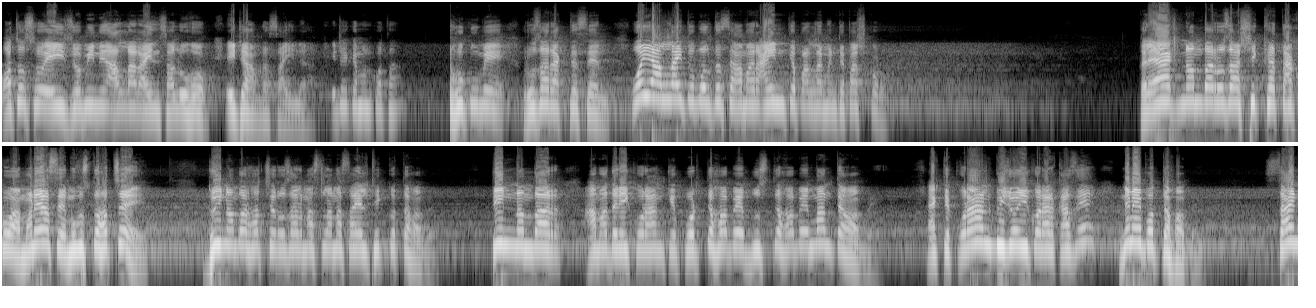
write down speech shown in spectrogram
অথচ এই জমিনে আল্লাহর আইন চালু হোক, এটা আমরা চাই না। এটা কেমন কথা? হুকুমে রোজা রাখতেছেন, ওই আল্লাহ তো বলতেছে, আমার আইনকে পার্লামেন্টে পাশ করো। তাহলে এক নম্বর রোজার শিক্ষা তাকোয়া মনে আছে? মুখস্থ হচ্ছে? দুই নম্বর হচ্ছে রোজার মাসলা মাসাইল ঠিক করতে হবে। তিন নম্বর, আমাদের এই কোরআনকে পড়তে হবে, বুঝতে হবে, মানতে হবে। একটা কোরআন বিজয়ী করার কাজে নেমে পড়তে হবে। চার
